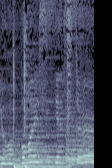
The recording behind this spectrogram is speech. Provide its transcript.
your voice yesterday.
